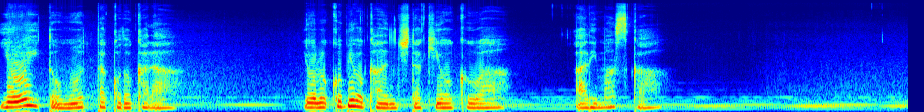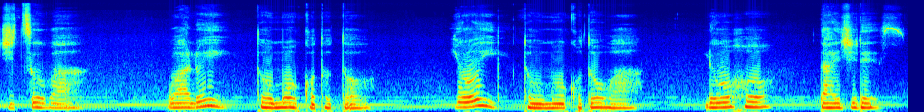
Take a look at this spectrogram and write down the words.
良いと思ったことから喜びを感じた記憶はありますか？実は悪いと思うことと良いと思うことは両方大事です。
